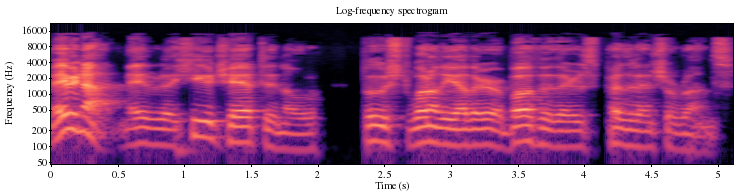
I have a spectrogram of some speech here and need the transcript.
maybe not. Maybe a huge hit and it'll boost one or the other or both of their presidential runs.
